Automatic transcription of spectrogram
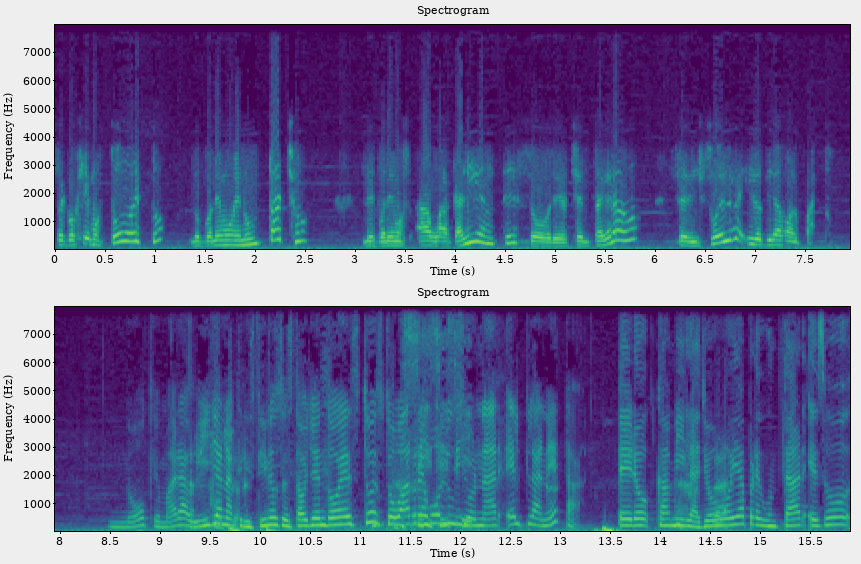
recogemos todo esto, lo ponemos en un tacho, le ponemos agua caliente sobre 80 grados, se disuelve y lo tiramos al pasto. No, qué maravilla, Ana Cristina, ¿usted está oyendo esto? Esto va a Sí, sí, sí. revolucionar el planeta. Pero Camila, yo voy a preguntar, eso,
